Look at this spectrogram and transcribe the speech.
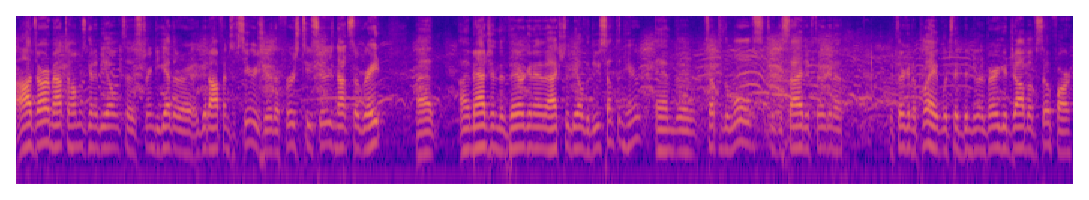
odds are Mount is going to be able to string together a good offensive series here. The first two series not so great. Uh, I imagine that they're going to actually be able to do something here, and uh, it's up to the Wolves to decide if they're going to if they're going to play, which they've been doing a very good job of so far.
